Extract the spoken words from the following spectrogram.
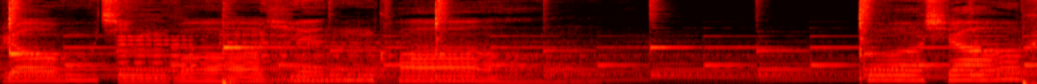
揉进我眼眶，多小孩。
